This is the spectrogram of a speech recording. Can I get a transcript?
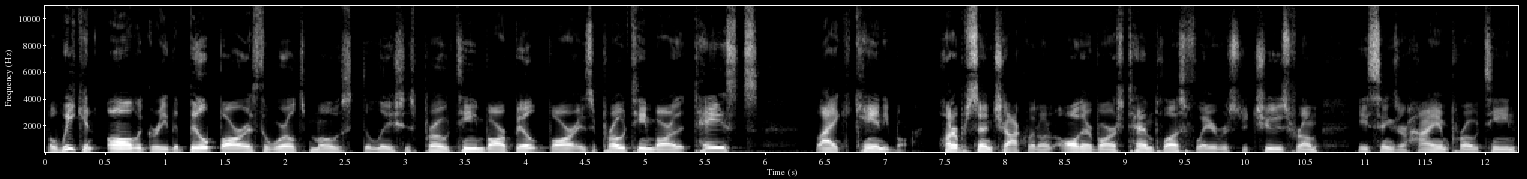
but we can all agree that Built Bar is the world's most delicious protein bar. Built Bar is a protein bar that tastes like candy bar. 100% chocolate on all their bars, 10 plus flavors to choose from. These things are high in protein,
